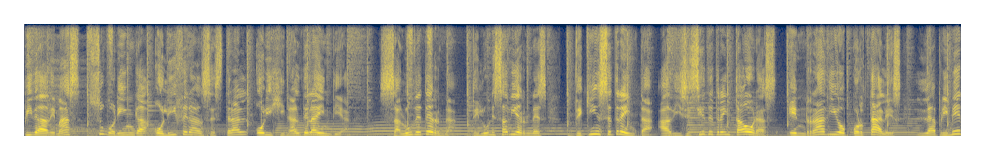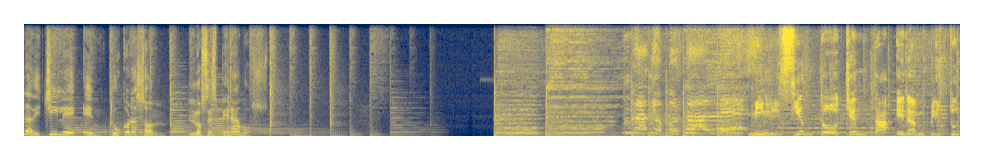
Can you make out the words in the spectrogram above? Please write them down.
Pida además su moringa olífera ancestral original de la India. Salud Eterna, de lunes a viernes, de 15.30 a 17.30 horas, en Radio Portales, la primera de Chile en tu corazón. Los esperamos. Radio Portales. 1180 en amplitud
